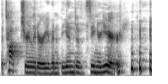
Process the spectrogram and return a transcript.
the top cheerleader even at the end of senior year.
